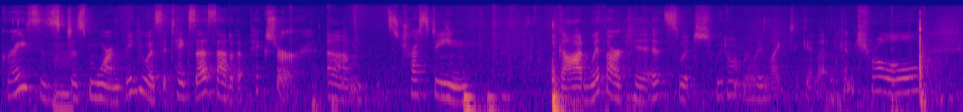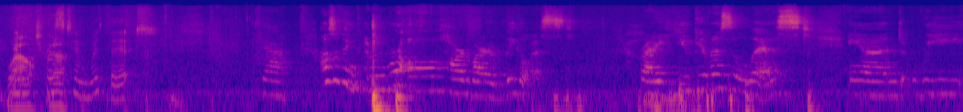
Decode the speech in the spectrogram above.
Grace is just more ambiguous. It takes us out of the picture. Um, it's trusting God with our kids, which we don't really like to give up control. Wow, And trust yeah. Him with it. Yeah. I also think, I mean, we're all hardwired legalists, right? You give us a list and we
